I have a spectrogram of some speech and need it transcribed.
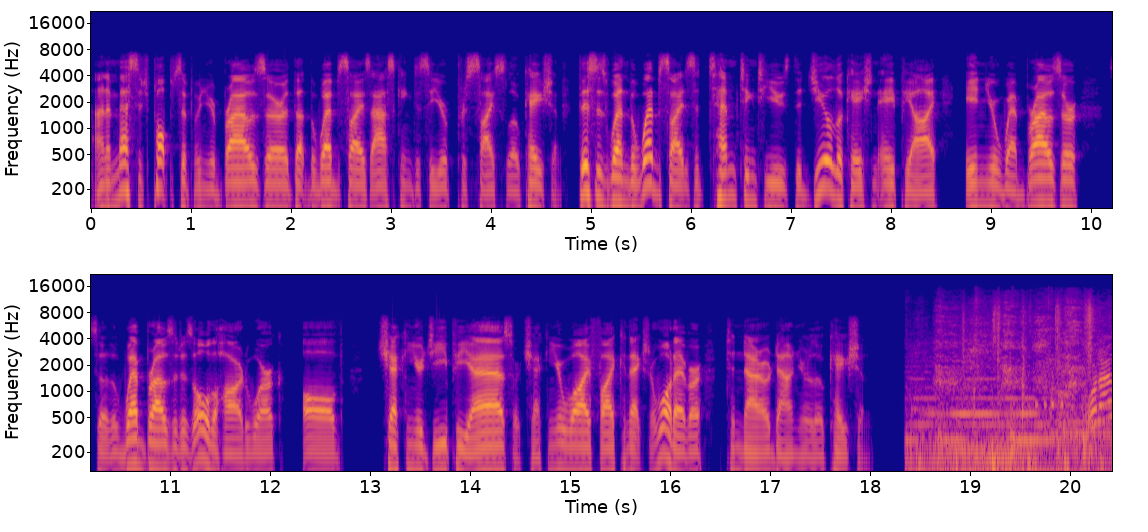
and a message pops up in your browser that the website is asking to see your precise location. This is when the website is attempting to use the geolocation API in your web browser so the web browser does all the hard work of checking your GPS or checking your Wi-Fi connection or whatever to narrow down your location. What I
